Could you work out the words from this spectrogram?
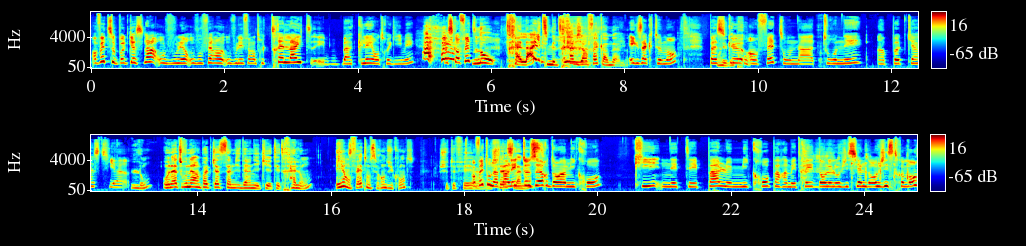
En fait, ce podcast-là, on voulait, on, vous faire un- on voulait faire un truc très light et bâclé, entre guillemets. Parce qu'en fait, Non, très light, mais très bien fait quand même. Exactement, parce que en fait, on a tourné un podcast il y a. Long. On a tourné un podcast samedi dernier qui était très long, et en fait on s'est rendu compte. Je te fais. En fait, euh, on a parlé deux heures dans un micro qui n'était pas le micro paramétré dans le logiciel d'enregistrement.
